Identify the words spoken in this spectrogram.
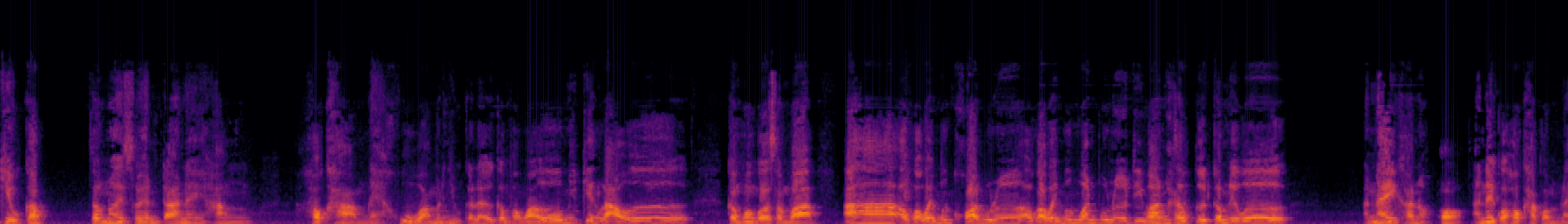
เกี่ยวกับเจ้าน้อยซอยหันตาในหังเขาขามแหละคู่ว่ามันอยู่กันแล้วกำพังว่าเออมีเกี้ยงเหลาเออกำพังก็สำว่าอ่าเอากว่าไว้เมืองขอนผู้เนอเอากว่าไว้เมืองวันผู้เนอที่วันเจ้าเกิดกำเนเวอร์อันไหนค่ะเนาะอ๋ออันนี้ก็เขาขากอมไร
